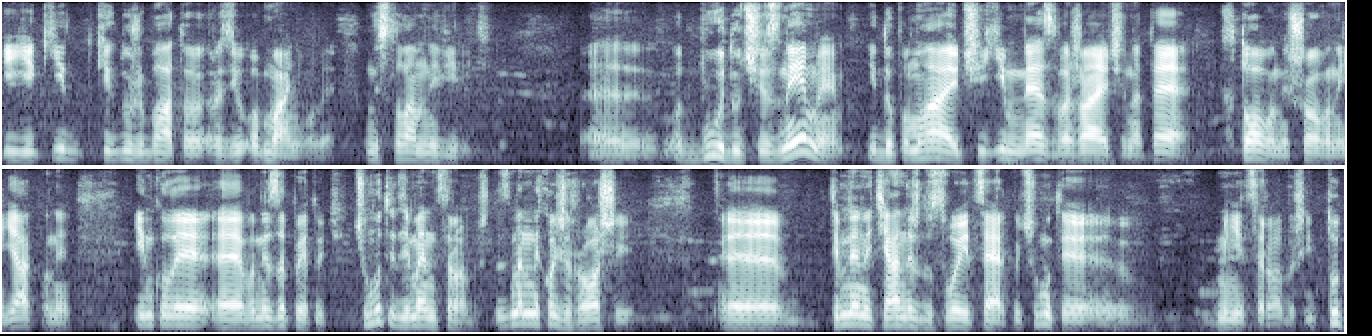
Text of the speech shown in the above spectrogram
і які, яких дуже багато разів обманювали. Вони словам не вірять. Е, От будучи з ними і допомагаючи їм, не зважаючи на те, хто вони, що вони, як вони. Інколи е, вони запитують, чому ти для мене це робиш? Ти з мене не хочеш грошей, е, ти мене не тягнеш до своєї церкви. Чому ти мені це робиш? І тут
